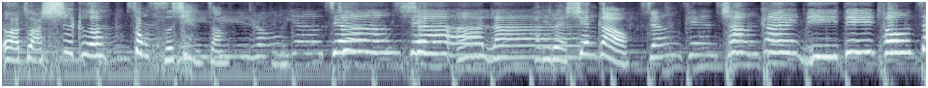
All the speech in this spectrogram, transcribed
呃，主啊，诗歌、颂词献上。降下来，哈利路亚！宣告，将天敞开，你的同在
